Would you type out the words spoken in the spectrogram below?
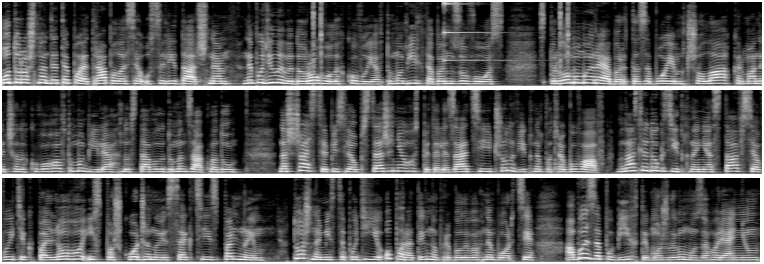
Моторошна ДТП трапилася у селі Дачне. Не поділили дорогу легковий автомобіль та бензовоз. З переломами ребер та забоєм чола керманича легкового автомобіля доставили до медзакладу. На щастя, після обстеження госпіталізації чоловік не потребував. Внаслідок зіткнення стався витік пального із пошкодженої секції з пальним. Тож на місце події оперативно прибули вогнеборці, аби запобігти можливому загорянню.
